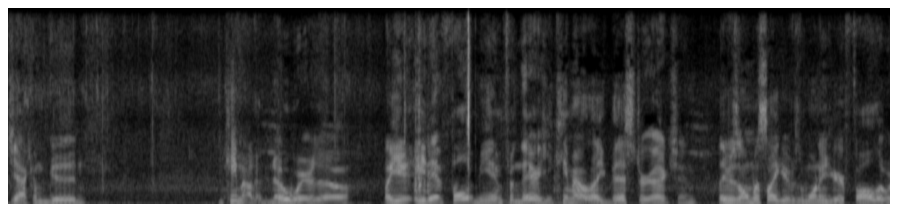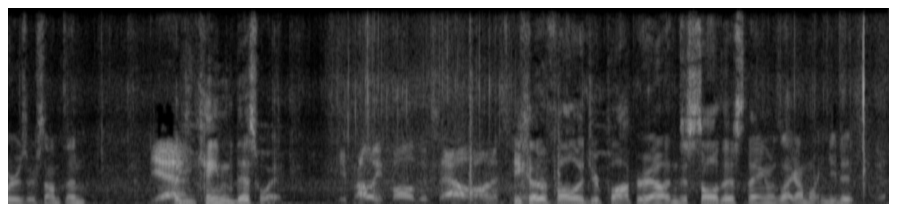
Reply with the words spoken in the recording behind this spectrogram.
jack him good. He came out of nowhere though. Like he, he didn't follow me in from there. He came out like this direction. It was almost like it was one of your followers or something. yeah. Like he came this way. He probably followed this out, honestly. He could have followed your plopper out and just saw this thing and was like, I'm gonna eat it. I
